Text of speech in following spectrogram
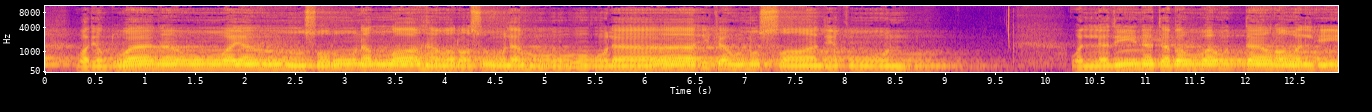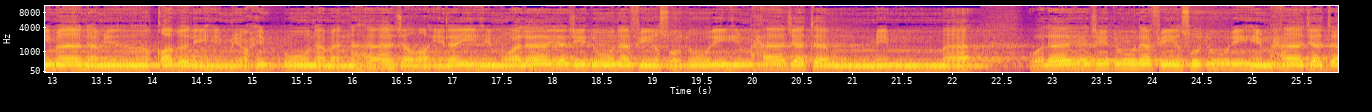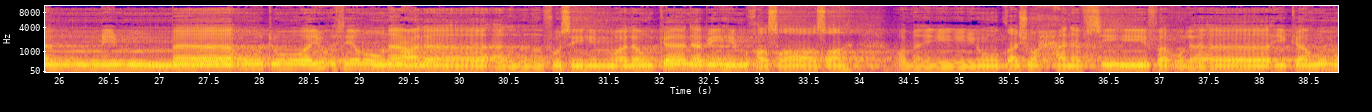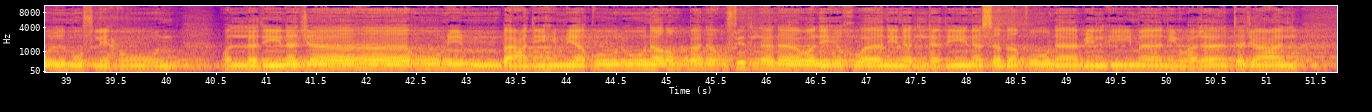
ورضوانا وينصرون الله ورسوله أولئك هم الصادقون. والذين تبوأوا الدار والإيمان من قبلهم يحبون من هاجر إليهم ولا يجدون في صدورهم حاجة مما ولا يجدون في صدورهم حاجة مما أوتوا ويؤثرون على أنفسهم ولو كان بهم خصاصة. ومن يوق شح نفسه فأولئك هم المفلحون. والذين جاءوا من بعدهم يقولون ربنا اغفر لنا ولإخواننا الذين سبقونا بالإيمان ولا تجعل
